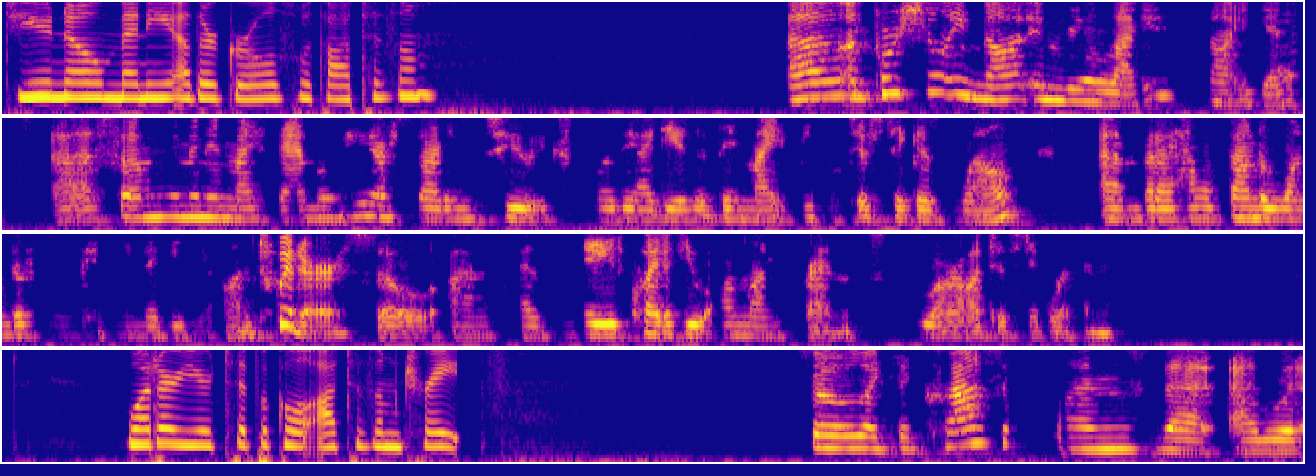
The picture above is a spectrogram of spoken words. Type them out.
Do you know many other girls with autism? Um, unfortunately, not in real life, not yet. Uh, some women in my family are starting to explore the idea that they might be autistic as well. Um, but I have found a wonderful community on Twitter, so um, I've made quite a few online friends who are autistic women. What are your typical autism traits? So, like the classic ones that I would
